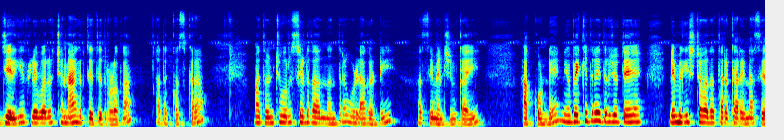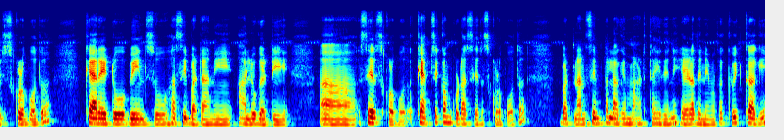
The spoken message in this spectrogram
ಜೀರಿಗೆ ಫ್ಲೇವರು ಚೆನ್ನಾಗಿರ್ತೈತಿ ಇದ್ರೊಳಗೆ. ಅದಕ್ಕೋಸ್ಕರ ಮತ್ತು ಒಂಚೂರು ಸಿಡ್ದಾದ ನಂತರ ಉಳ್ಳಾಗಡ್ಡಿ, ಹಸಿಮೆಣಸಿನ್ಕಾಯಿ ಹಾಕ್ಕೊಂಡೆ. ನೀವು ಬೇಕಿದ್ದರೆ ಇದ್ರ ಜೊತೆ ನಿಮಗಿಷ್ಟವಾದ ತರಕಾರಿನ ಸೇರಿಸ್ಕೊಳ್ಬೋದು. ಕ್ಯಾರೆಟು, ಬೀನ್ಸು, ಹಸಿ ಬಟಾಣಿ, ಆಲೂಗಡ್ಡೆ ಸೇರಿಸ್ಕೊಳ್ಬೋದು. ಕ್ಯಾಪ್ಸಿಕಮ್ ಕೂಡ ಸೇರಿಸ್ಕೊಳ್ಬೋದು. ಬಟ್ ನಾನು ಸಿಂಪಲ್ಲಾಗಿ ಮಾಡ್ತಾಯಿದ್ದೀನಿ ಹೇಳೋದೆ ನಿಮಗೆ ಕ್ವಿಕ್ಕಾಗಿ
